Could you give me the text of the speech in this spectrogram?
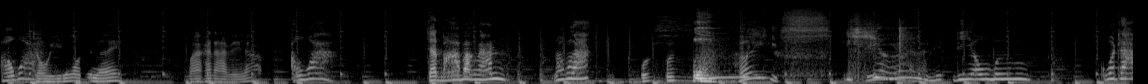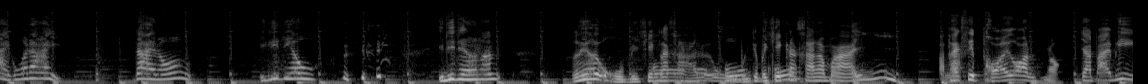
เอาว่าโจฮีโร่ไปเลย มาขนาดนี้แล้ว เอาว่า จัดมาบางนั้น น้องรัก บึ้งบึ้งโอ้เฮ้ยอีเหี้ยนิดเดียวมึงกูว่าได้กูว่าได้ ได้น้อง อีกนิดเดียว อีกนิดเดียวเท่านั้นเฮ้ยเฮ้ยโอ้โหมีเช็คราคาด้วยโอ้โหมึงจะไปเช็คราคาทำไมปันแพ็ละกสิบคอยก่อนดอกจัดไปพี่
